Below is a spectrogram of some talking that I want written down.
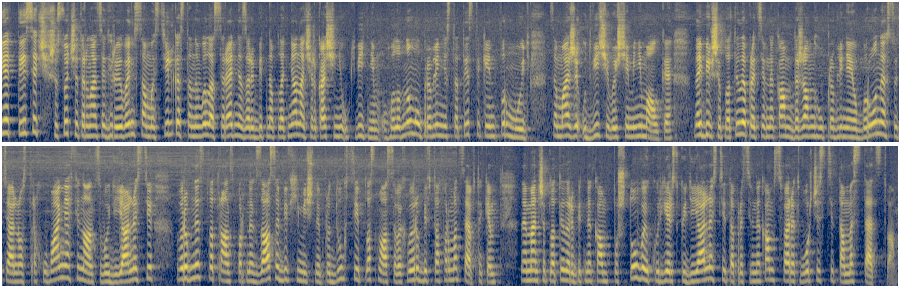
5614 гривень. Саме стільки становила середня заробітна платня на Черкащині у квітні. У головному управлінні статистики інформують, це майже удвічі вище мінімалки. Найбільше платили працівникам Державного управління і оборони, соціального страхування, фінансової діяльності, виробництва транспортних засобів, хімічної продукції, пластмасових виробів та фармацевтики. Найменше платили робітникам поштової, кур'єрської діяльності та працівникам сфери творчості та мистецтва.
